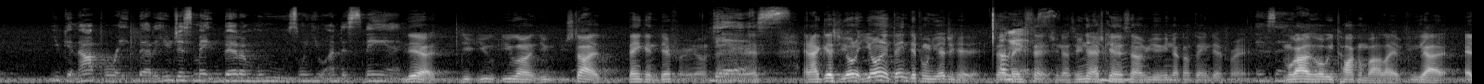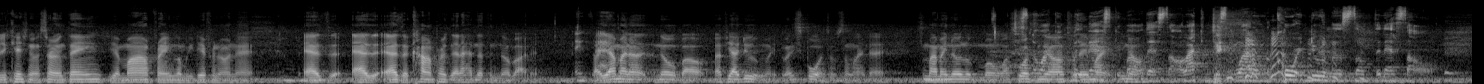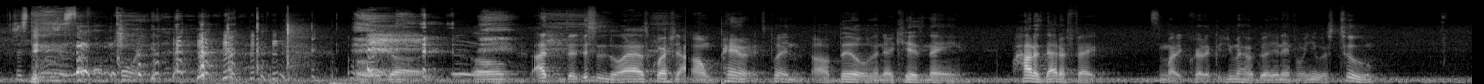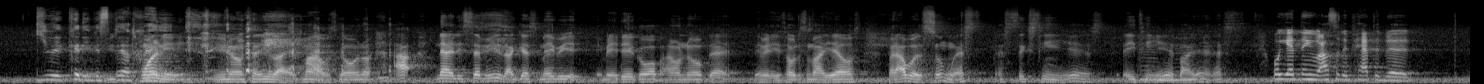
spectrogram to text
you can operate better. You just make better moves when you understand. Yeah, you you you, gonna, you you start thinking different. You know what I'm saying? Yes. That's- and I guess you only you only think different when you're educated. So that Oh, makes yes. sense. You know, so you're not educated in mm-hmm. something, you, you're not gonna think different. Exactly. Regardless of what we talking about, like if you got education on certain things, your mind frame gonna be different on that. Mm-hmm. As a, as a, as a common person that I have nothing to know about it. Exactly. Like y'all might not know about if y'all do like, like sports or something like that. Somebody might know a little more about I just sports know than I y'all, can so play they might, you basketball. know. That's all. I can just go out on the court and do a little something. That's all. Just do a little something on the court. Oh God. Um, I, th- this is the last question. Um, parents putting uh, bills in their kid's name. How does that affect somebody's credit? Because you might have a bill in your name from when you was two. You couldn't even You spell was 20. You know what I'm saying? You're like, Mom, what's going on? I, now these seven years, I guess maybe it, I mean, it did go up. I don't know if that maybe they told it to somebody else, but I would assume that's that's 16 years, 18 years by then. That's Well, yeah, then you also have to de-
